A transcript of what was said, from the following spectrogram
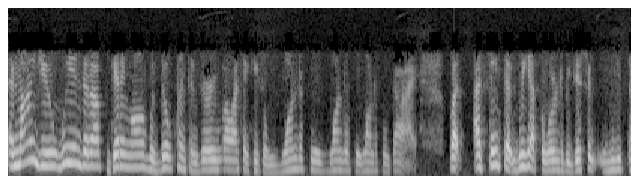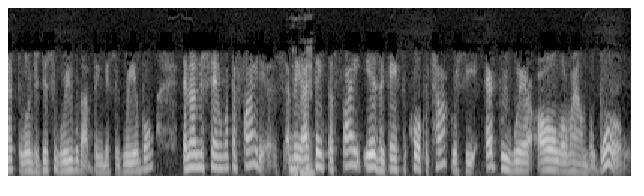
And mind you, we ended up getting on with Bill Clinton very well. I think he's a wonderful, wonderful, wonderful guy. But I think that we have to learn to be dis- we have to learn to disagree without being disagreeable and understand what the fight is. I mean, mm-hmm. I think the fight is against the corporatocracy everywhere all around the world.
